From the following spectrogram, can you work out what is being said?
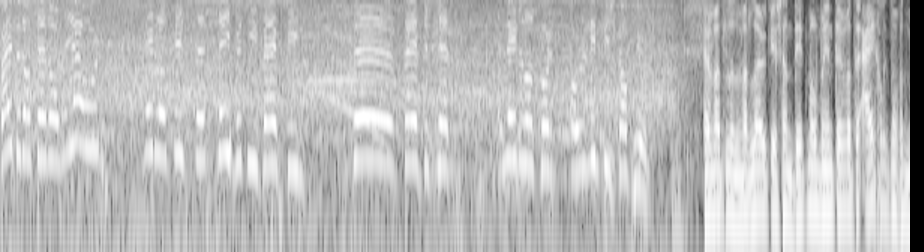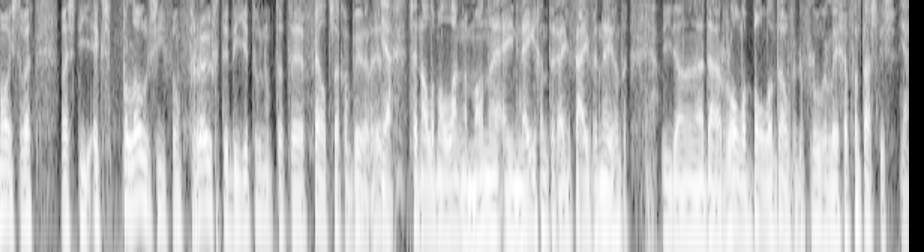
buiten de antenne om. Ja hoor. Nederland wint met 17-15. De vijfde set. En Nederland wordt olympisch kampioen. En wat, wat leuk is aan dit moment, en wat eigenlijk nog het mooiste was... was die explosie van vreugde die je toen op dat eh, veld zag gebeuren. Ja. Het zijn allemaal lange mannen, 1,90, 1,95... die dan eh, daar rollenbollend over de vloer liggen. Fantastisch. Ja.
